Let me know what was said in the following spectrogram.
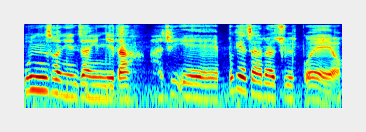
운선인장입니다. 아주 예쁘게 자라줄 거예요.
